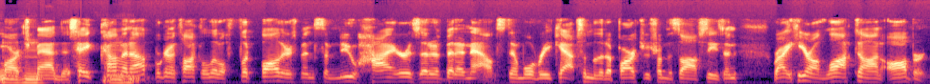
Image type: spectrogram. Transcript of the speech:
March mm-hmm. Madness. Hey, coming mm-hmm. up, we're going to talk a little football. There's been some new hires that have been announced, and we'll recap some of the departures from this offseason right here on Locked On Auburn.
